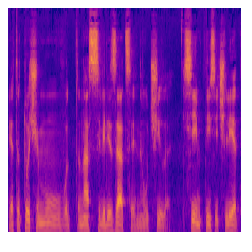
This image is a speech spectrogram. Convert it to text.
Это то, чему вот нас цивилизация научила. 7 тысяч лет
